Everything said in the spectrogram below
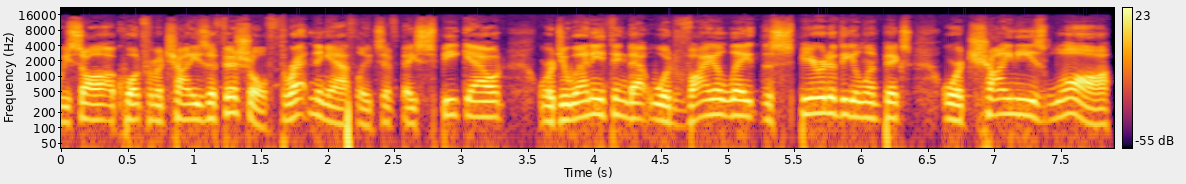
We saw a quote from a Chinese official threatening athletes if they speak out or do anything that would violate the spirit of the Olympics or Chinese law,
